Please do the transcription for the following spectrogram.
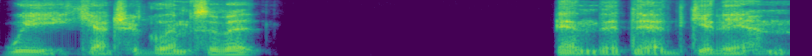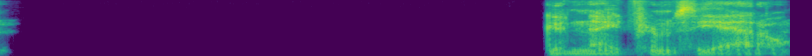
we catch a glimpse of it and the dead get in. Good night from Seattle.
